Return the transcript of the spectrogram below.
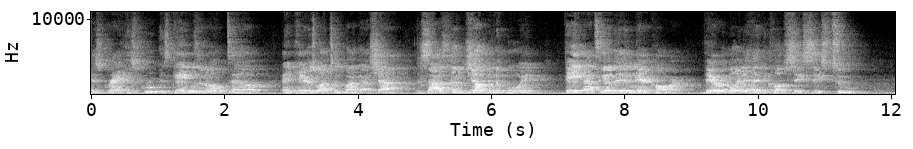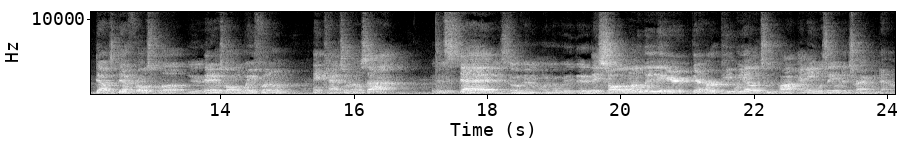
His grant, his group, his gang was in the hotel, and here's why Tupac got shot. Besides them jumping the boy, they got together in their car. They were going to head to Club 662. That was Death Row's club, Yeah. and they was going to wait for them and catch him outside. But Instead- they saw him on the way there. They saw him on the way there. They heard people yelling Tupac, and they was able to track him down.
